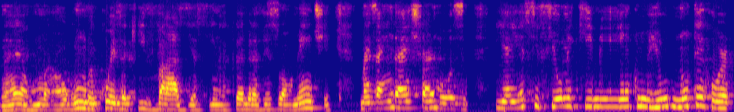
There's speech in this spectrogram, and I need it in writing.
né, uma, alguma coisa que vaze assim na câmera visualmente, mas ainda é charmoso. E é esse filme que me incluiu no terror.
